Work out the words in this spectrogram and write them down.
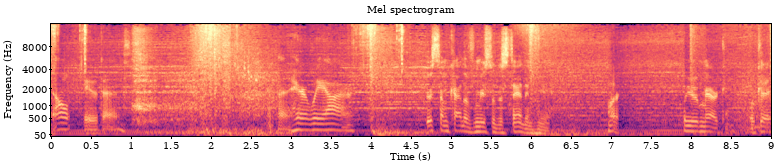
Don't do this. But here we are. There's some kind of misunderstanding here. What? Well, you're American, okay?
